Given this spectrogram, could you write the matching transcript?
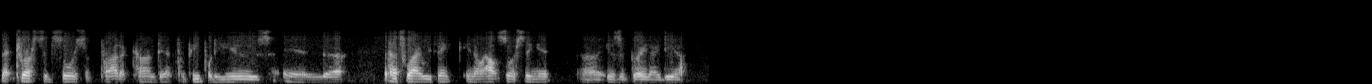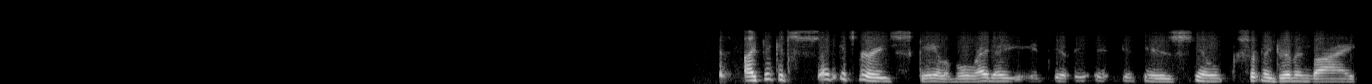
that trusted source of product content for people to use, and uh, that's why we think you know outsourcing it is a great idea. I think it's I think it's very scalable, right? It, it, it, it is you know certainly driven by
